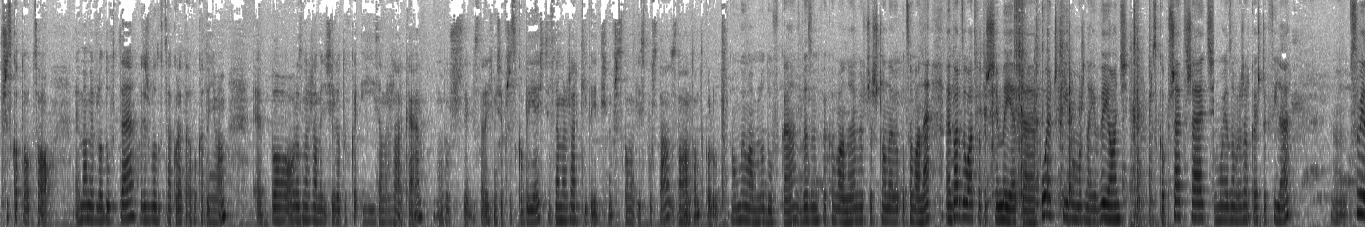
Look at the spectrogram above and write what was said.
wszystko to, co e, mamy w lodówce, chociaż w lodówce akurat awokado nie mam, bo rozmrażamy dzisiaj lotówkę i zamrażarkę. Bo już jakby staraliśmy się wszystko wyjeść. Z zamrażarki wyjedliśmy wszystko, jest pusta, został nam tam tylko lód. Umyłam lodówkę, zdezynfekowane, wyczyszczone, wypucowane. E, Bardzo łatwo też się myje te półeczki, bo można je wyjąć, wszystko przetrzeć. Moja zamrażarka jeszcze chwilę w sumie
